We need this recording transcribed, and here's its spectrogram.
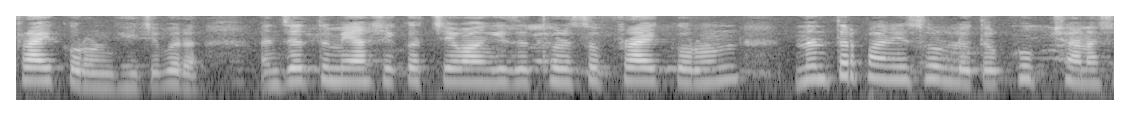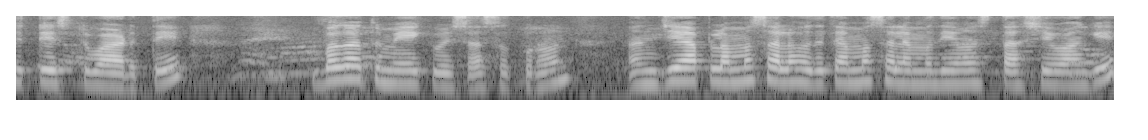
फ्राय करून घ्यायचे बरं. आणि जर तुम्ही असे कच्चे वांगे जर थोडंसं फ्राय करून नंतर पाणी सोडलं तर खूप छान अशी टेस्ट वाढते. बघा तुम्ही एक वेळेस असं करून. आणि जे आपला मसाला होता त्या मसाल्यामध्ये मस्त असे वांगे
